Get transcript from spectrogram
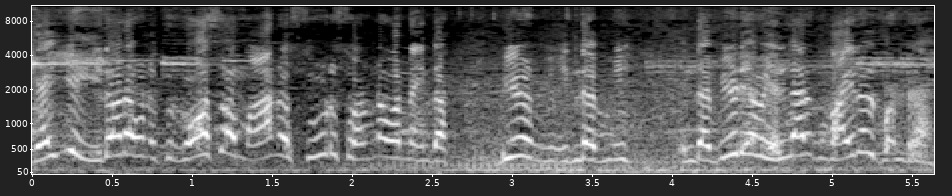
ஐயோ இதோட உனக்கு ரோசமான மான சூடு சொன்ன உடனே இந்த வீ- இந்த இந்த வீடியோவை எல்லாருக்கும் வைரல் பண்றேன்.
